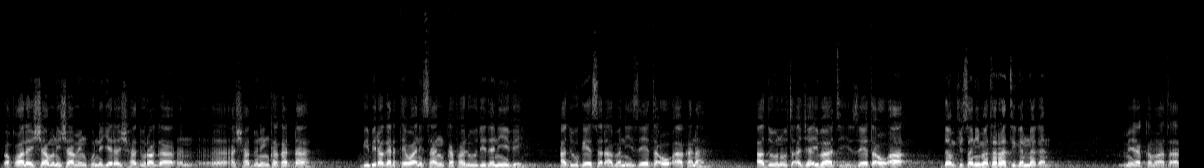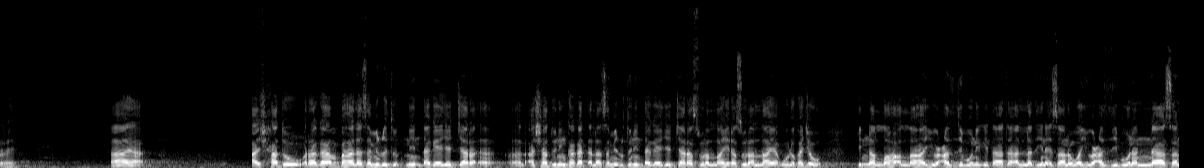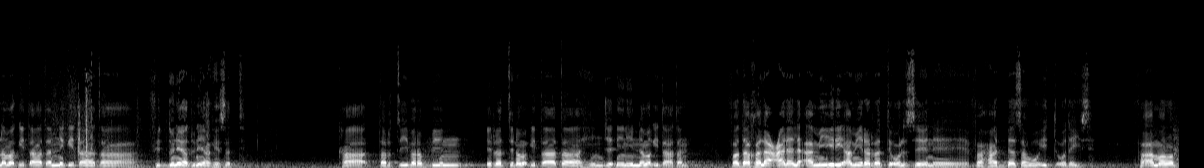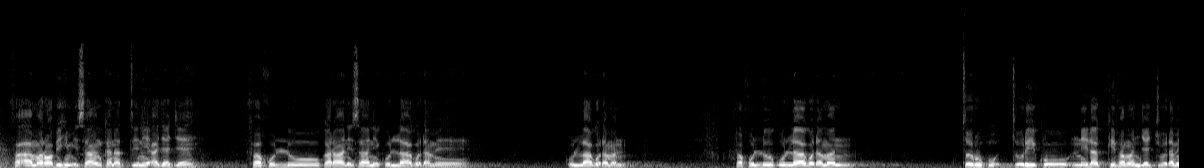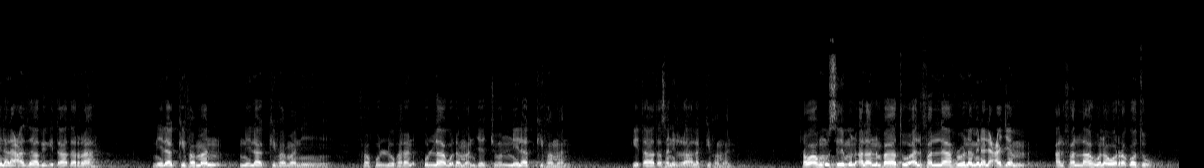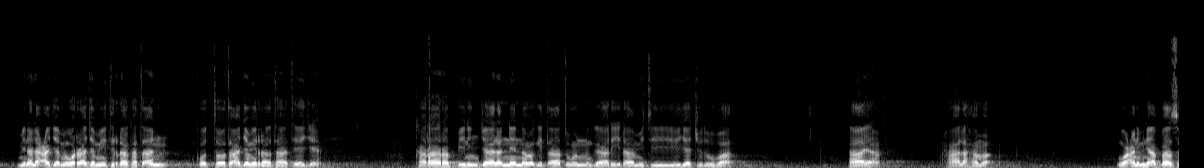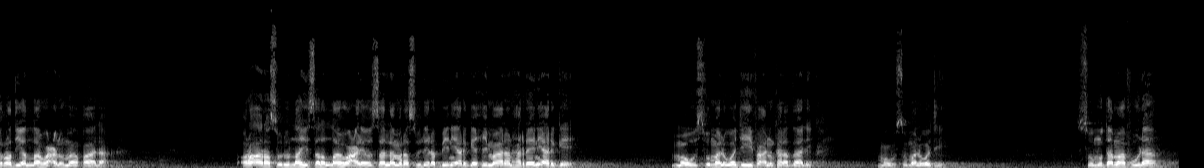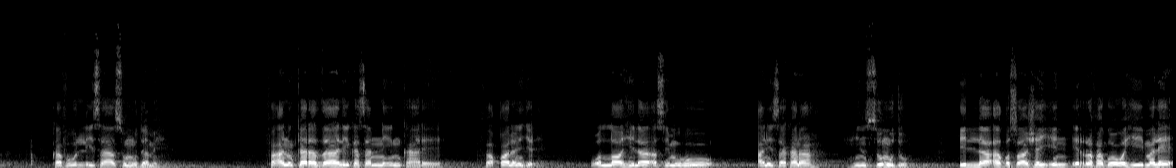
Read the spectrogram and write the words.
فقال هشام هشام كن نجد أشهد رقا أشهد ننك كدا جبيرا غرتي وان إسان كفلوا ددنيفي أدو كيسر أبني زيت أو آكنا أدو نوت أجائباتي زيت أو آ دم في سنيمة تراتي جنقا مي أكما تأره. آية. أشهد رقام بها لا سمعت نين ججار أشهد ننك كدا لا سمعت نين ججار رسول الله رسول الله يقول كجو إن الله الله يعذب نكتاتا الذين إسانوا ويعذبون الناس نما كتاتا نكتاتا. في الدنيا دنيا كيست. كترتيب ربين الرت نما كتاتا هنجئين نما كتاتا فدخل على الأمير أمير الرت أولسين فحدثه إت أديس فأمر, فأمر بهم إسان كانتني أججه فخلوا كران إساني كلا قدامي كلا قدامن فخلوا كلا قدامن turikuu ni lakkifaman jechuudha min alcazaabi qixaaxarra ni lakkifaman ni lakkifamanii fakullu karan qullaa godhaman jechuun ni lakkifaman qixaaxa sanirraa lakkifaman رواه مسلم الأنبات الفلاحون من العجم الفلاحون والرقوت من العجم والرجم ترى كتان قطوت عجم الراتات يجي كرا ربي نجالا نما قطاطون غاري دامتي يجي دوبا آية حال هما وعن ابن عباس رضي الله عنهما قال رأى رسول الله صلى الله عليه وسلم رسول ربي أرجع حمارا هريني أرجع. موسوم الوجه فأنكر ذلك. موسوم الوجه. سمدما فولا. كفول إساء سمدمه فأنكر ذلك سن إنكاره. فقال نجري والله لا أسمه أن سكنه هن سمدو إلا أقصى شيء الرفقو وهي ملئ.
